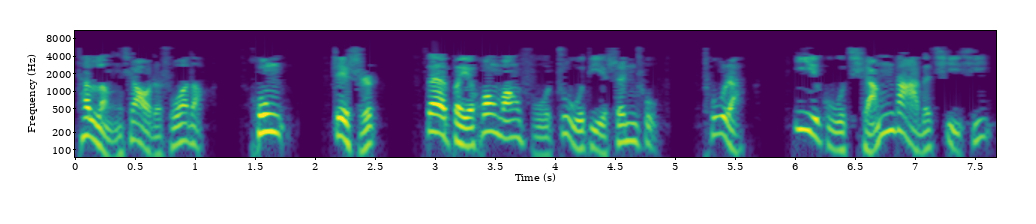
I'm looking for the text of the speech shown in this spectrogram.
他冷笑着说道：“轰！”这时，在北荒王府驻地深处，突然一股强大的气息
